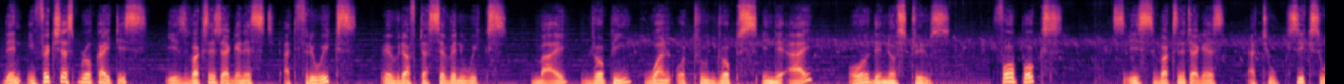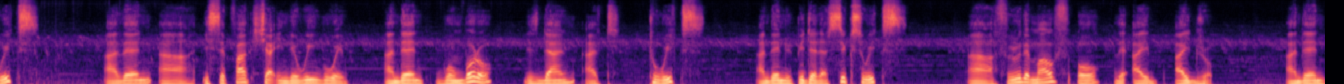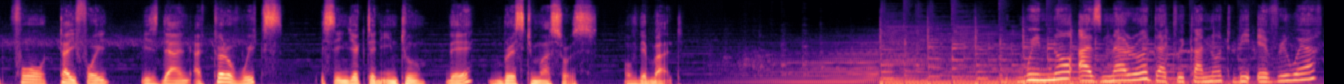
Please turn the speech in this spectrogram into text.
Then infectious bronchitis is vaccinated against at three weeks, every after seven weeks by dropping one or two drops in the eye or the nostrils. Fowlpox is vaccinated against at six weeks, and then uh, it's a fracture in the wing web. And then Gumboro is done at two weeks and then repeated at six weeks uh, through the mouth or the eye, eye drop. And then fowl typhoid is done at 12 weeks. It's injected into the breast muscles of the bird. We know as NARO that we cannot be everywhere.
